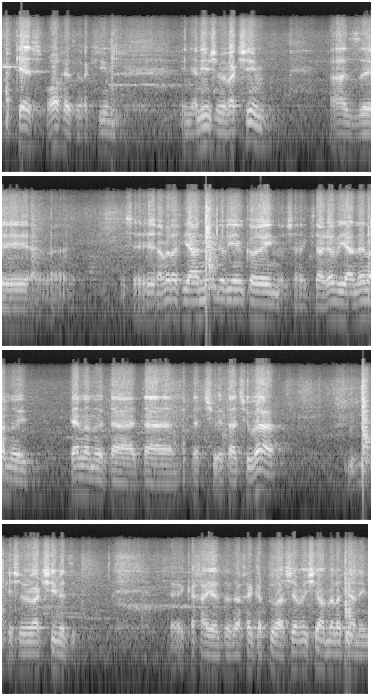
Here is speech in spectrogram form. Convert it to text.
מבקש, ברוכת, מבקשים עניינים שמבקשים, אז שהמלך יעננו ויהיה קוראנו, כשהרבה יענה לנו, ייתן לנו את, ה, את, ה, את התשובה כשמבקשים את זה. ככה אחרי כתוב, השם אישי המלך יעננו.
